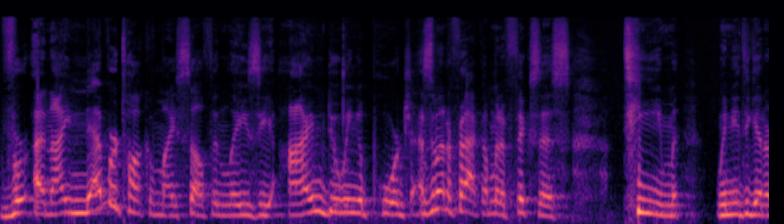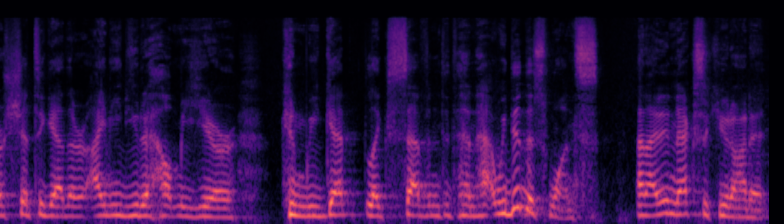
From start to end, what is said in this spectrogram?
And I never talk of myself in lazy. I'm doing a poor job. As a matter of fact, I'm going to fix this. Team, we need to get our shit together. I need you to help me here. Can we get like seven to ten? We did this once and I didn't execute on it.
